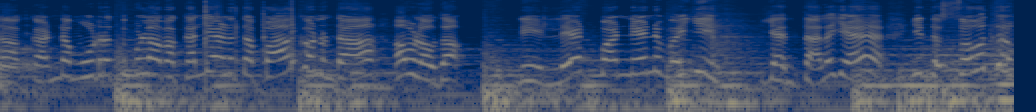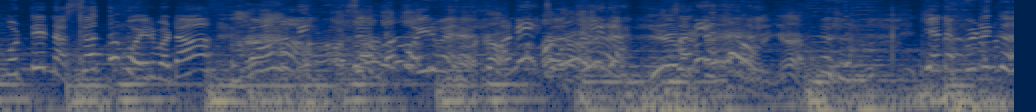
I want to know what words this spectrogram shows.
நான் கண்ட மூடுறதுக்குள்ள அவ கல்யாணத்தை பார்க்கணும்டா. அவ்வளவுதான் நீ லேட் பண்ணேன்னு வையி என் தலைய இந்த சோத்துல முட்டி நான் செத்து போயிருவேடா செத்து போயிருவேன்? என்னை விடுங்க.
